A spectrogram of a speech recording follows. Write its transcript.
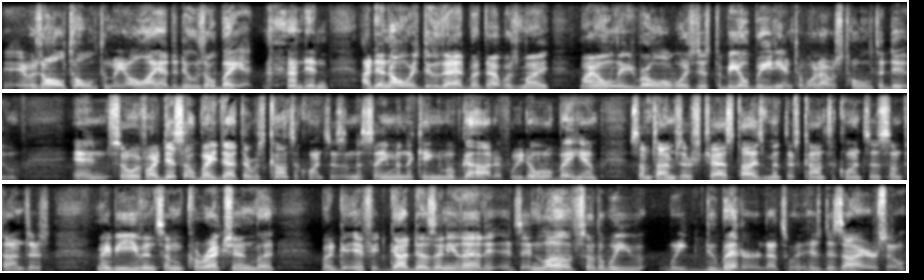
it was all told to me. All I had to do was obey it. I didn't I didn't always do that, but that was my my only role was just to be obedient to what I was told to do. And so if I disobeyed that, there was consequences, and the same in the kingdom of God. If we don't obey Him, sometimes there's chastisement, there's consequences, sometimes there's maybe even some correction. But but if God does any of that, it's in love, so that we we do better. That's what His desire. So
